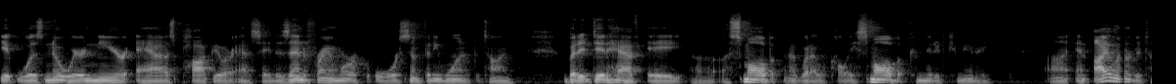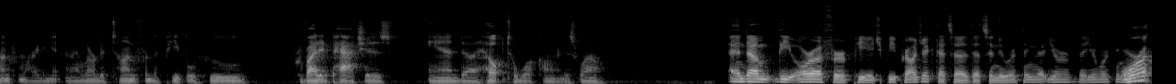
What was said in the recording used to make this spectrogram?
It was nowhere near as popular as say the Zend framework or Symfony One at the time, but it did have a uh, a small what I would call a small but committed community. Uh, and I learned a ton from writing it, and I learned a ton from the people who provided patches and uh, helped to work on it as well. And um, the Aura for PHP project that's a that's a newer thing that you're that you're working on. Aura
